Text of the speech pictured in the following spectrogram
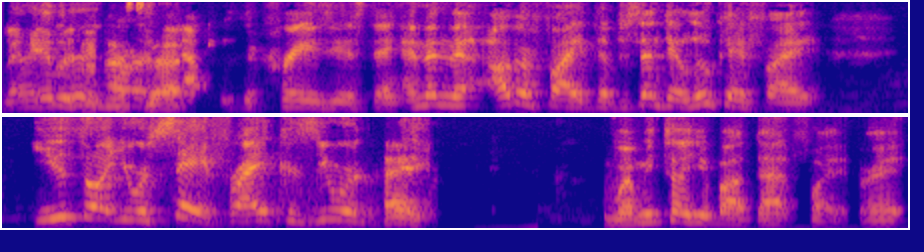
it was That's that. that. was the craziest thing. And then the other fight, the Vicente Luque fight, you thought you were safe, right? Because you were. Hey, let me tell you about that fight, right?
